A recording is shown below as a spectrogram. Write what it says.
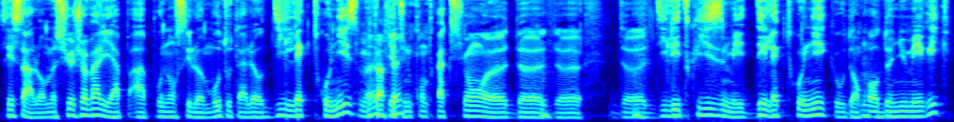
C'est ça. Alors, Monsieur Chevalier a, prononcé le mot tout à l'heure d'électronisme, qui est une contraction de, de d'illettrisme et d'électronique ou d'encore mmh. de numérique.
